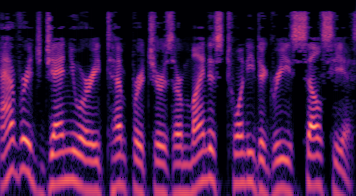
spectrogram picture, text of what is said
Average January temperatures are minus 20 degrees Celsius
